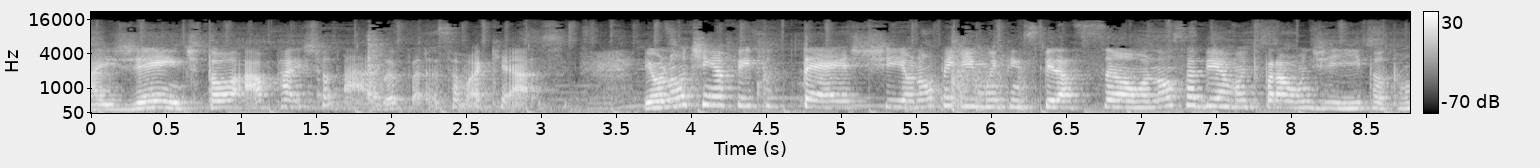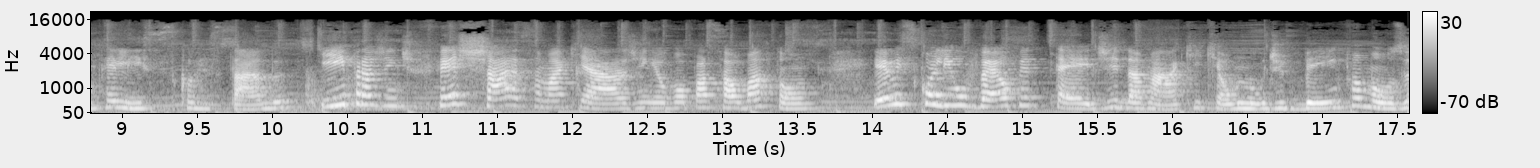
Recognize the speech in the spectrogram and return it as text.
Ai, gente, tô apaixonada por essa maquiagem. Eu não tinha feito teste, eu não peguei muita inspiração, eu não sabia muito pra onde ir, tô tão feliz com o resultado. E pra gente fechar essa maquiagem, eu vou passar o batom. Eu escolhi o Velvet Ted da MAC, que é um nude bem famoso.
